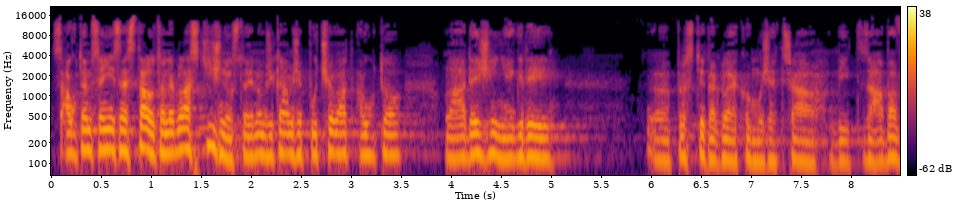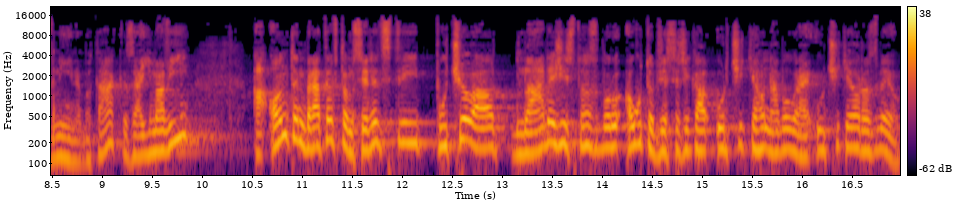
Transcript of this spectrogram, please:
s autem se nic nestalo, to nebyla stížnost, to jenom říkám, že půjčovat auto mládeži někdy prostě takhle jako může třeba být zábavný nebo tak, zajímavý. A on, ten bratr v tom svědectví, půjčoval mládeži z toho sboru auto, protože si říkal, určitě ho nabouraj, určitě ho rozbijou.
